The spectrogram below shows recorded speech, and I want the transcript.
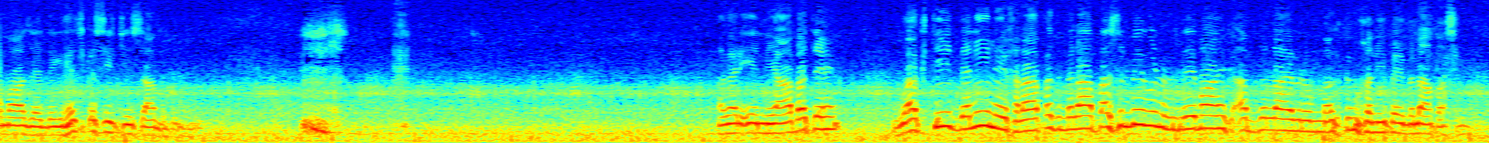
نماز ہے دیکھ ہیچ کسی چیز ثابت نہیں۔ اگر یہ نیابت ہے، وقتی دلیل خلافت بلا پسل بھی گنر دیبا ہے کہ عبداللہ ابن مکتوم خلیفہ بلا پسل بھی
